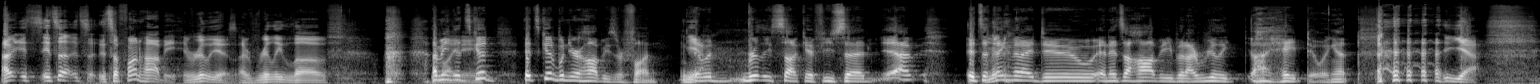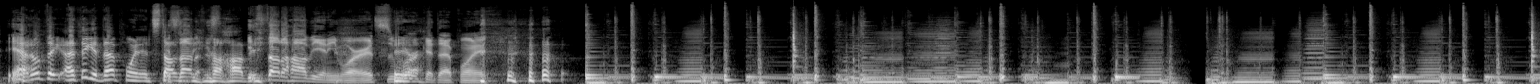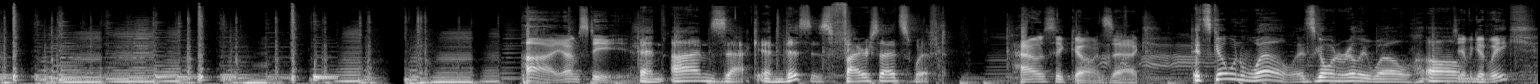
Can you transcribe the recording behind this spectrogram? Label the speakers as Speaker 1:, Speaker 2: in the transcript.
Speaker 1: I mean, it's it's a it's a, it's a fun hobby. It really is. I really love.
Speaker 2: I mean, it's good. It's good when your hobbies are fun.
Speaker 1: Yeah.
Speaker 2: It would really suck if you said, "Yeah, it's a thing that I do and it's a hobby, but I really I hate doing it."
Speaker 1: yeah, yeah.
Speaker 2: I don't think. I think at that point it stops
Speaker 1: it's not
Speaker 2: being a hobby.
Speaker 1: It's not a hobby anymore. It's
Speaker 2: Yeah.
Speaker 1: work at that point. I'm Steve.
Speaker 2: and I'm Zach, and this is Fireside Swift.
Speaker 1: How's it going, Zach?
Speaker 2: It's going well. It's going really well. Um,
Speaker 1: Do you have a good week?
